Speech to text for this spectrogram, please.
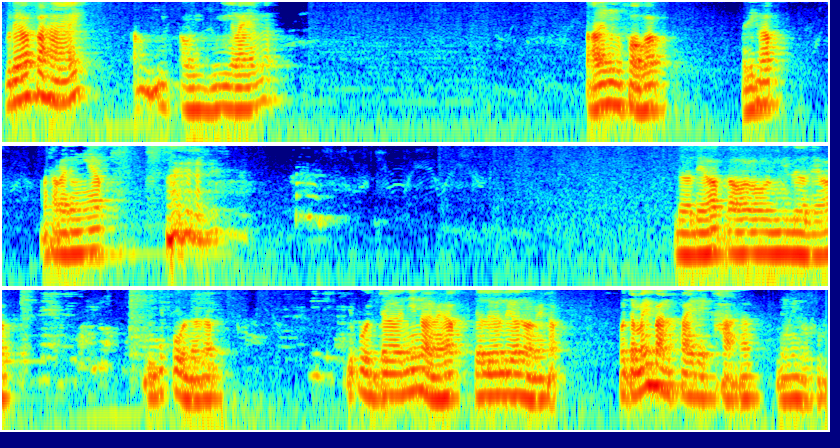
สวัสดีครับสหาย เอา เอา มีอะไรเนี่ย ตาได้หนึ่งฟอร์ครับสวัสดีครับ มาทำอะไรตรงนี้ครับ เรือเร็วครับ เราเรามีเรือเร็วครับอยู่ญี่ปุ่นนะครับ ญี่ปุ่นเจอนี่หน่อยไหมครับ เจอเรือเร็วหน่อยไหมครับผมจะไม่บันไฟเด็ดขาดครับไม่งั้นผม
